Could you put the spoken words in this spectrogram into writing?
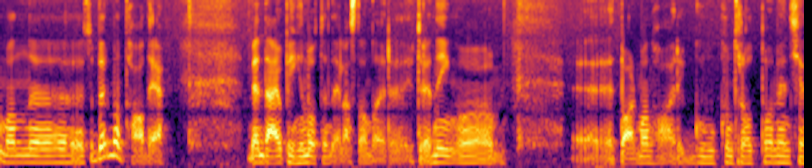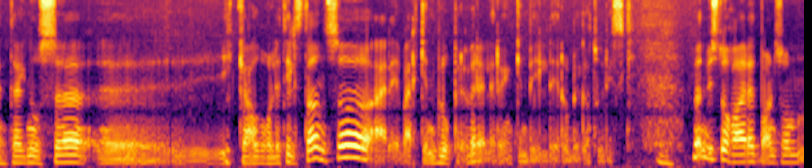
man, eh, så, bør man ta det. Men det er jo på ingen måte en del av standardutredning. og et barn man har god kontroll på med en kjent diagnose, ikke alvorlig tilstand, så er det verken blodprøver eller røntgenbilder obligatorisk. Mm. Men hvis du har et barn som,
